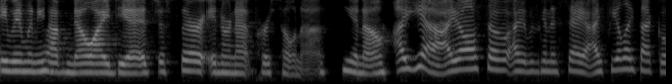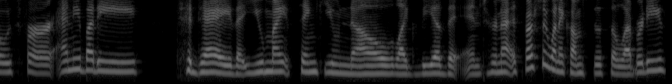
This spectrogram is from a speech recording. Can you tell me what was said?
even when you have no idea it's just their internet persona you know? I yeah i also i was gonna say i feel like that goes for anybody today that you might think you know like via the internet especially when it comes to celebrities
